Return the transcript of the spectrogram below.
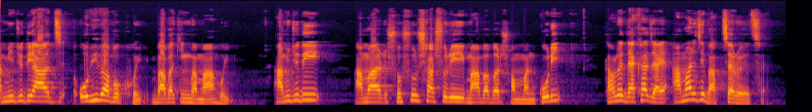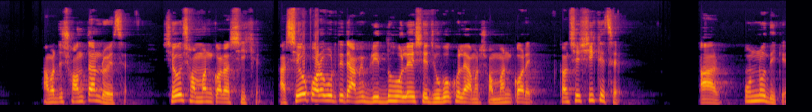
আমি যদি আজ অভিভাবক হই, বাবা কিংবা মা হই, আমি যদি আমার শ্বশুর, শাশুড়ি, মা বাবার সম্মান করি, তাহলে দেখা যায় আমার যে বাচ্চা রয়েছে, আমার যে সন্তান রয়েছে, সেও সম্মান করা শিখে। আর সেও পরবর্তীতে আমি বৃদ্ধ হলে, সে যুবক হলে আমার সম্মান করে, কারণ সে শিখেছে। আর অন্যদিকে,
